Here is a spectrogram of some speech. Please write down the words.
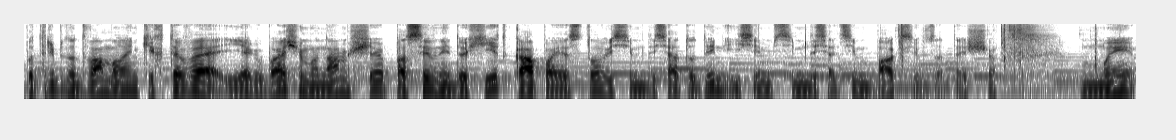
потрібно два маленьких ТВ. І як бачимо, нам ще пасивний дохід капає 181 і 77 баксів за те, що ми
